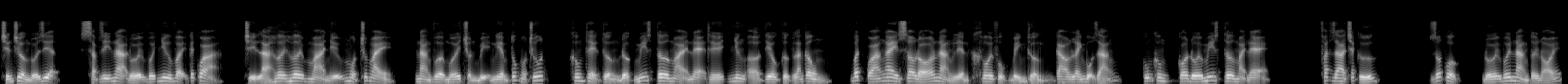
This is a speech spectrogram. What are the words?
chiến trường đối diện, sạp di nạ đối với như vậy kết quả, chỉ là hơi hơi mà nhữ một chút mày, nàng vừa mới chuẩn bị nghiêm túc một chút không thể tưởng được mister mãi nẹ thế nhưng ở tiêu cực lãng công bất quá ngay sau đó nàng liền khôi phục bình thường cao lanh bộ dáng cũng không có đối mister mãi nẹ phát ra trách cứ. Rốt cuộc đối với nàng tới nói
